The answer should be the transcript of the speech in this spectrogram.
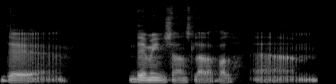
Det, det är min känsla i alla fall. Um,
